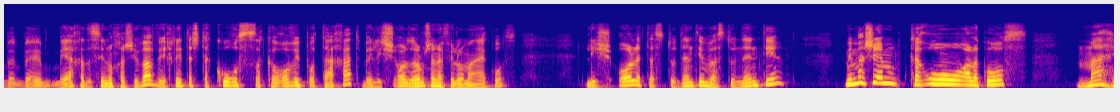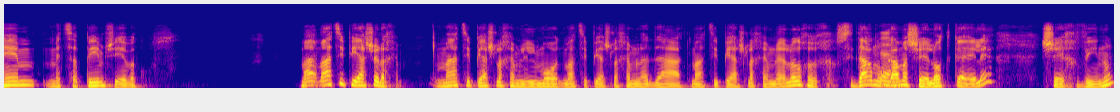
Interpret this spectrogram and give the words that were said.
ב- ב- ביחד עשינו חשיבה והחליטה שאת הקורס הקרוב היא פותחת בלשאול זה לא משנה אפילו מה היה הקורס. לשאול את הסטודנטים והסטודנטיות ממה שהם קראו על הקורס מה הם מצפים שיהיה בקורס. מה, מה הציפייה שלכם? מה הציפייה שלכם ללמוד מה הציפייה שלכם לדעת מה הציפייה שלכם ל- לא זוכר סידרנו כן. כמה שאלות כאלה שהכווינו.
